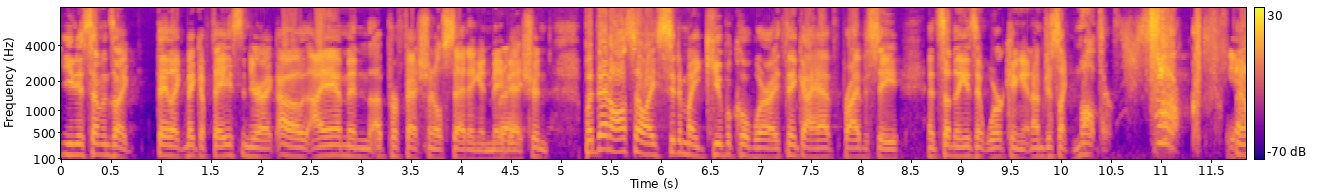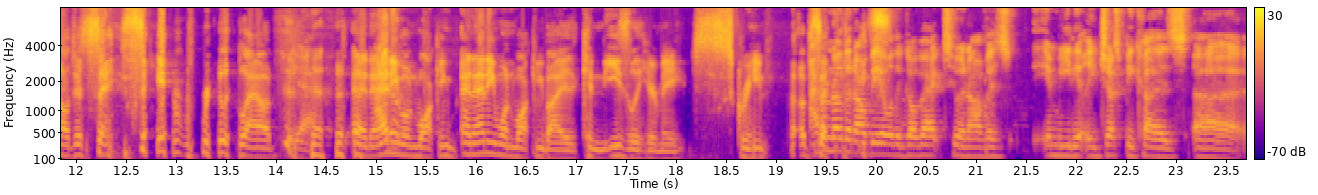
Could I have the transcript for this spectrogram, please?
you know someone's like they like make a face and you're like oh I am in a professional setting and maybe I shouldn't but then also I sit in my cubicle where I think I have privacy and something isn't working and I'm just like motherfuck and I'll just say say it really loud Yeah. and anyone walking and anyone walking by can easily hear me scream. I don't know that I'll be able to go back to an office immediately just because uh,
